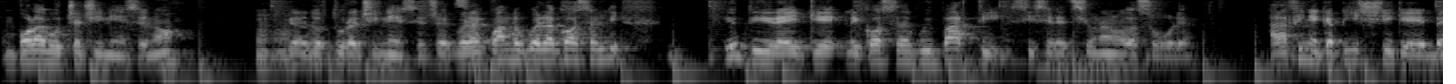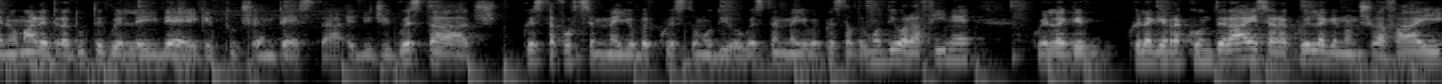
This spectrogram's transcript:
un po la goccia cinese, no? Uh-huh. La tortura cinese, cioè quella, sì. quando quella cosa lì... Io ti direi che le cose da cui parti si selezionano da sole. Alla fine capisci che bene o male tra tutte quelle idee che tu c'hai in testa e dici questa, questa forse è meglio per questo motivo, questa è meglio per quest'altro motivo, alla fine quella che, quella che racconterai sarà quella che non ce la fai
